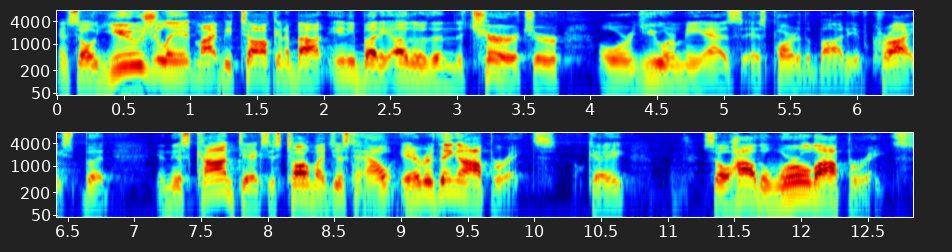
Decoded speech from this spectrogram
And so usually it might be talking about anybody other than the church or, or you or me as, as part of the body of Christ. But in this context, it's talking about just how everything operates, okay? So, how the world operates,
